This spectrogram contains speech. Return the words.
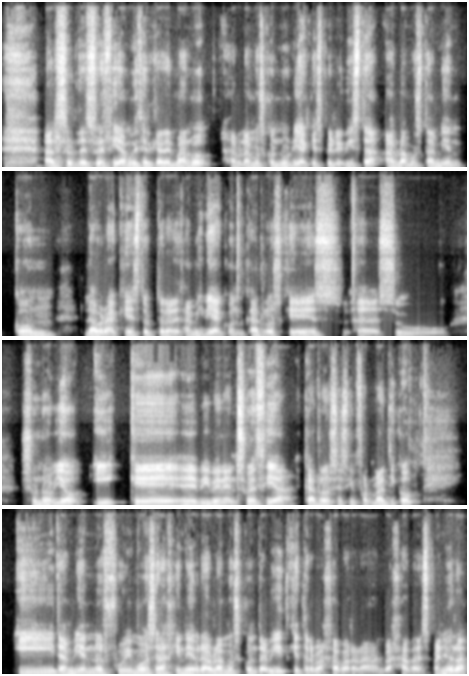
Al sur de Suecia, muy cerca de Malmo. Hablamos con Nuria, que es periodista. Hablamos también con Laura, que es doctora de familia, con Carlos, que es eh, su, su novio y que eh, viven en Suecia. Carlos es informático. Y también nos fuimos a Ginebra, hablamos con David, que trabaja para la Embajada Española,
